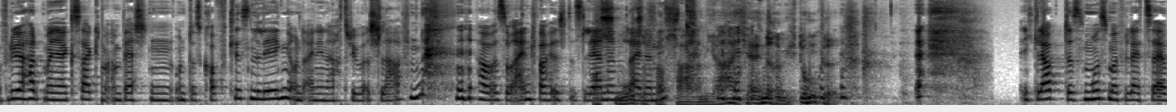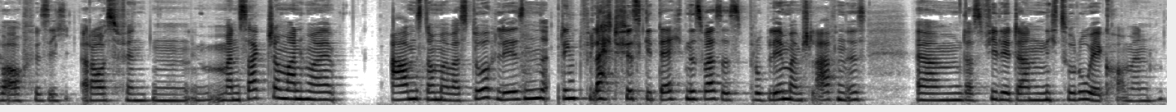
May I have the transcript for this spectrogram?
Früher hat man ja gesagt, am besten unter das Kopfkissen legen und eine Nacht drüber schlafen. Aber so einfach ist das Lernen leider nicht. Ja, ich erinnere mich dunkel. Ich glaube, das muss man vielleicht selber auch für sich rausfinden. Man sagt schon manchmal, abends nochmal was durchlesen, bringt vielleicht fürs Gedächtnis was. Das Problem beim Schlafen ist, dass viele dann nicht zur Ruhe kommen.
